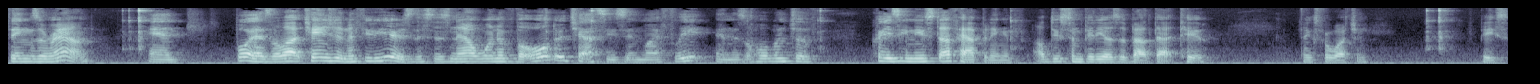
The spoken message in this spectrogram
things around. And boy, has a lot changed in a few years. This is now one of the older chassis in my fleet, and there's a whole bunch of crazy new stuff happening, and I'll do some videos about that too. Thanks for watching. Peace.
